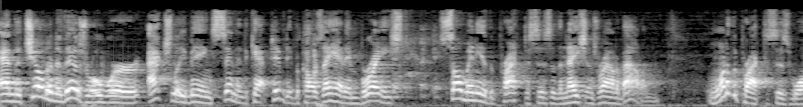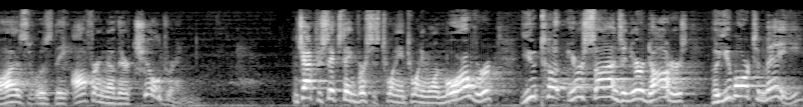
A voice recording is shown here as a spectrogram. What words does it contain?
and the children of Israel were actually being sent into captivity because they had embraced so many of the practices of the nations round about them. One of the practices was, was the offering of their children. In chapter 16, verses 20 and 21, moreover, you took your sons and your daughters, who you bore to me,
